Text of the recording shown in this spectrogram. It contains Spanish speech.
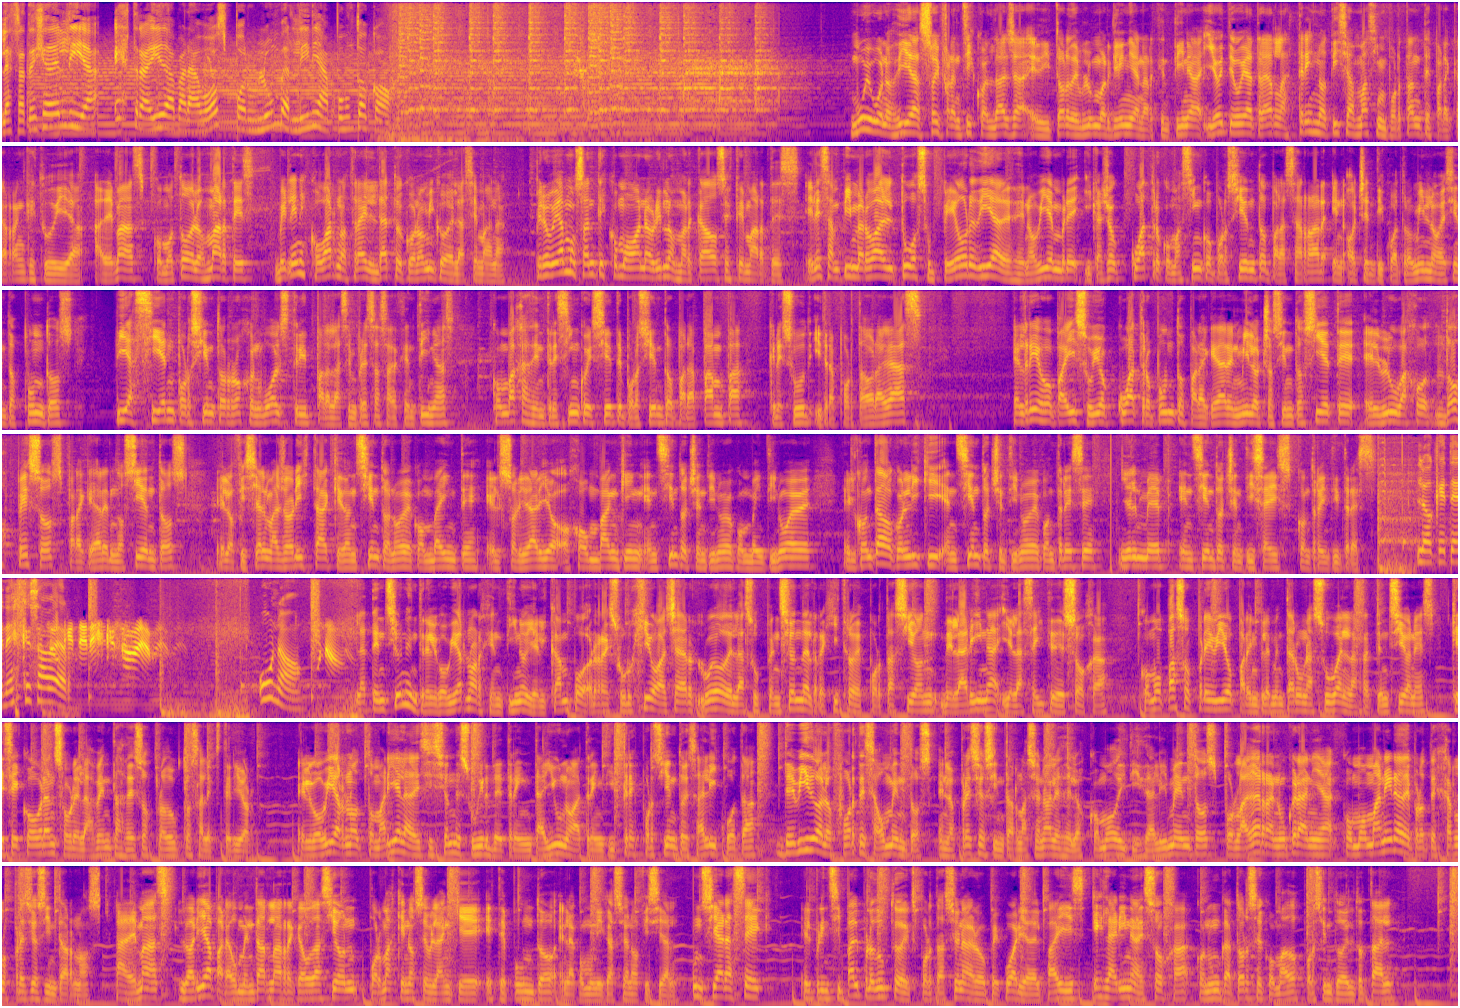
La estrategia del día es traída para vos por bloomberlinia.com. Muy buenos días, soy Francisco Aldaya, editor de Bloomberg Línea en Argentina y hoy te voy a traer las tres noticias más importantes para que arranques tu día. Además, como todos los martes, Belén Escobar nos trae el dato económico de la semana. Pero veamos antes cómo van a abrir los mercados este martes. El S&P Merval tuvo su peor día desde noviembre y cayó 4,5% para cerrar en 84.900 puntos. Día 100% rojo en Wall Street para las empresas argentinas, con bajas de entre 5 y 7% para Pampa, Cresud y Transportadora Gas. El riesgo país subió 4 puntos para quedar en 1807, el blue bajó 2 pesos para quedar en 200, el oficial mayorista quedó en 109,20, el solidario o home banking en 189,29, el contado con liqui en 189,13 y el MEP en 186,33. Lo que tenés que saber. 1. La tensión entre el gobierno argentino y el campo resurgió ayer luego de la suspensión del registro de exportación de la harina y el aceite de soja, como paso previo para implementar una suba en las retenciones que se cobran sobre las ventas de esos productos al exterior el gobierno tomaría la decisión de subir de 31 a 33% esa alícuota debido a los fuertes aumentos en los precios internacionales de los commodities de alimentos por la guerra en Ucrania como manera de proteger los precios internos. Además, lo haría para aumentar la recaudación por más que no se blanquee este punto en la comunicación oficial. Un Ciara Sec el principal producto de exportación agropecuaria del país es la harina de soja, con un 14,2% del total,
